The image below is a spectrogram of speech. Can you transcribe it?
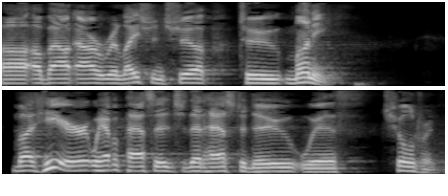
uh, about our relationship to money. But here we have a passage that has to do with children.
